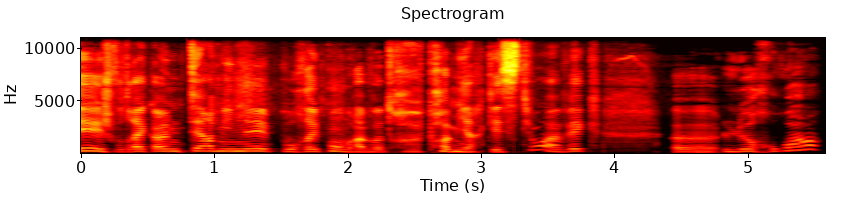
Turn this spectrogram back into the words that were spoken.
Et je voudrais quand même terminer pour répondre à votre première question avec euh, le roi.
